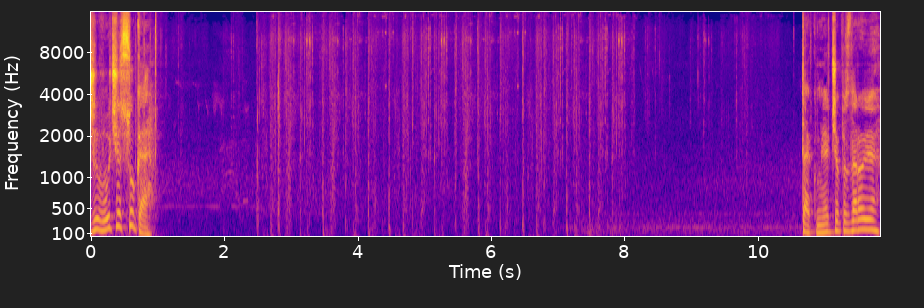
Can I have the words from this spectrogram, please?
Живучий, сука. Так, у меня что по здоровью?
